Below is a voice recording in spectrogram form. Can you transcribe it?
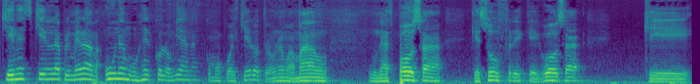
¿Quién es, ¿Quién es la primera dama? Una mujer colombiana, como cualquier otra. Una mamá, una esposa que sufre, que goza, que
